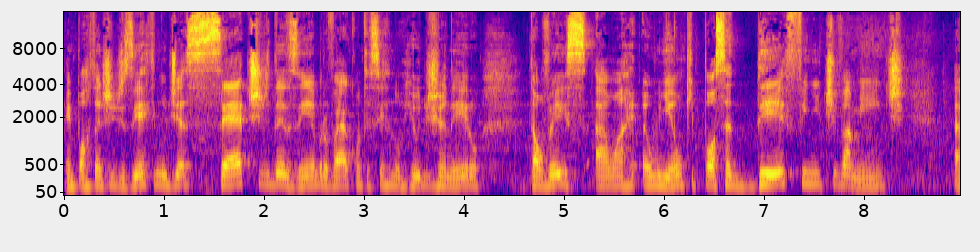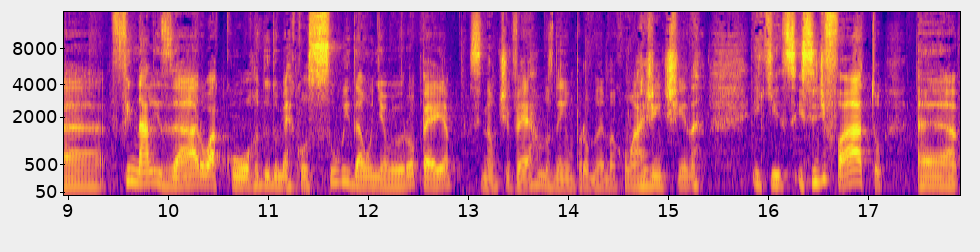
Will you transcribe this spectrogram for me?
é importante dizer que no dia 7 de dezembro vai acontecer no Rio de Janeiro, talvez uma união que possa definitivamente uh, finalizar o acordo do Mercosul e da União Europeia, se não tivermos nenhum problema com a Argentina, e que e se de fato uh,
